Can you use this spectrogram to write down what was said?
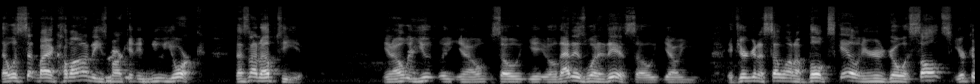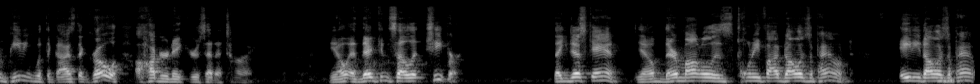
That was set by a commodities market in New York. That's not up to you. You know, you you know, so you know that is what it is. So you know, if you're going to sell on a bulk scale and you're going to grow with salts, you're competing with the guys that grow 100 acres at a time, you know, and they can sell it cheaper. They just can. You know, their model is $25 a pound, $80 a mm-hmm. pound,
